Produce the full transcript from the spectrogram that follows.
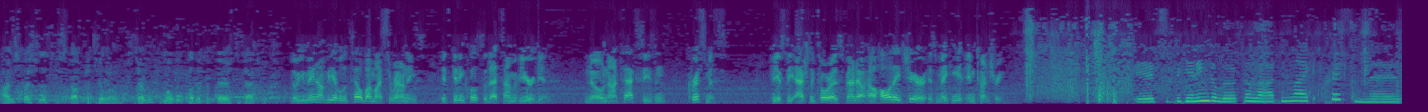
I'm Specialist Scott Patillo, 7th Mobile Public Affairs Detachment. Though you may not be able to tell by my surroundings, it's getting close to that time of year again. No, not tax season, Christmas. PFC Ashley Torres found out how holiday cheer is making it in country. It's beginning to look a lot like Christmas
